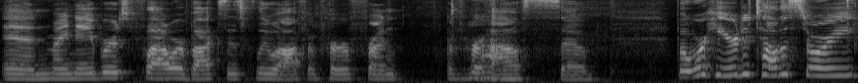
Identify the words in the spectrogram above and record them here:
and my neighbor's flower boxes flew off of her front of her house. So, but we're here to tell the story.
